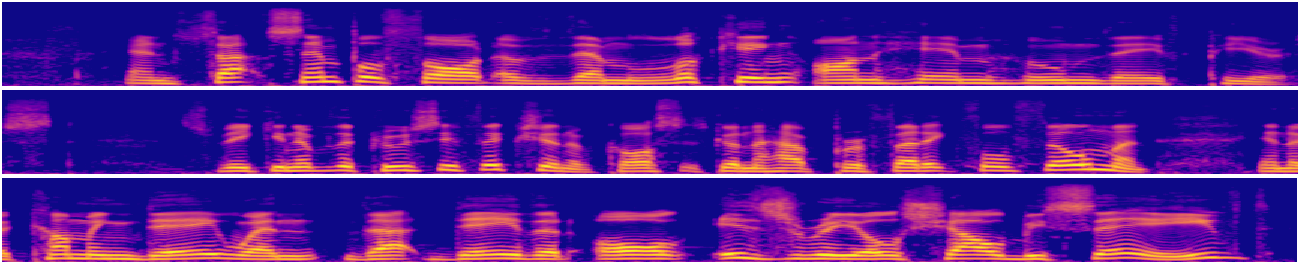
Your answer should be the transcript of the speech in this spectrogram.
And that simple thought of them looking on him whom they've pierced Speaking of the crucifixion, of course, it's going to have prophetic fulfillment. In a coming day when that day that all Israel shall be saved,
